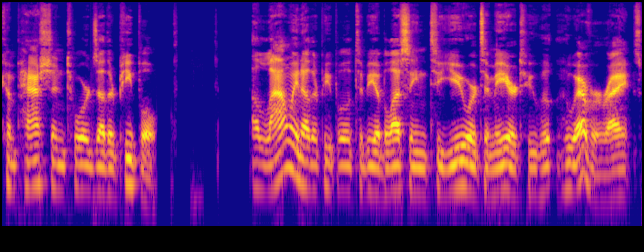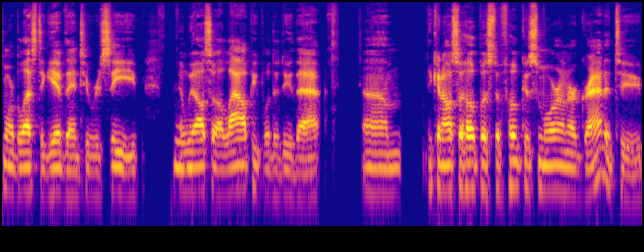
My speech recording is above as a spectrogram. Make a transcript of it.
compassion towards other people allowing other people to be a blessing to you or to me or to wh- whoever right it's more blessed to give than to receive mm-hmm. and we mm-hmm. also allow people to do that um, it can also help us to focus more on our gratitude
